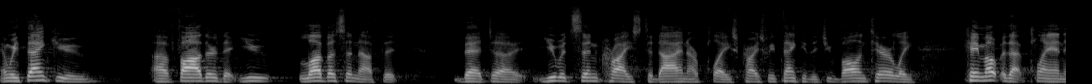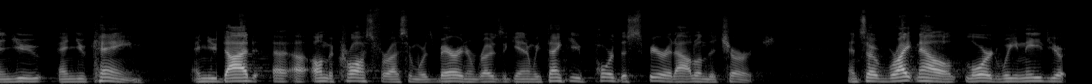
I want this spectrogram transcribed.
And we thank you, uh, Father, that you love us enough that, that uh, you would send Christ to die in our place. Christ, we thank you that you voluntarily came up with that plan and you, and you came and you died uh, uh, on the cross for us and was buried and rose again. And we thank you, you've poured the Spirit out on the church. And so, right now, Lord, we need your,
